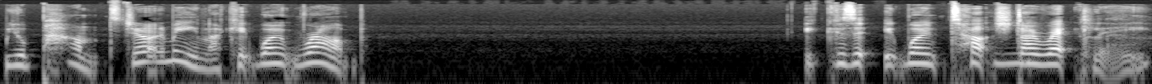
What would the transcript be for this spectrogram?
your pants. Do you know what I mean? Like it won't rub. Because it, it won't touch directly.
